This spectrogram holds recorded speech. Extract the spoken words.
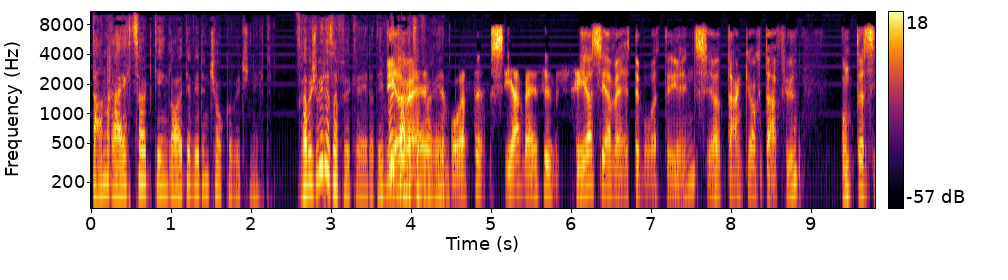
dann reicht es halt gegen Leute wie den Djokovic nicht. Jetzt habe ich wieder so viel geredet. Ich will sehr gar nicht so viel reden. Worte, sehr weise, sehr, sehr weise Worte, Jens. Ja, danke auch dafür. Und das,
